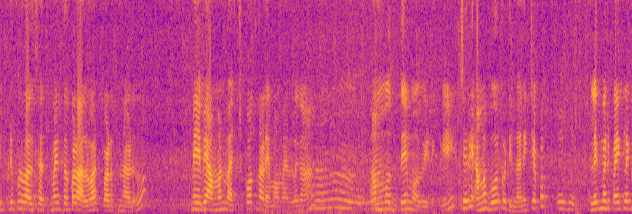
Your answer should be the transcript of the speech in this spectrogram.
ఇప్పుడిప్పుడు వాళ్ళ సత్యమైతో కూడా అలవాటు పడుతున్నాడు. మేబీ అమ్మని మర్చిపోతున్నాడేమో మెల్లగా. అమ్మ వద్దేమో వీడికి. సరే అమ్మ బోర్ కొట్టిందా? నీకు చెప్పు. లేక మరి పైకి లేక.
